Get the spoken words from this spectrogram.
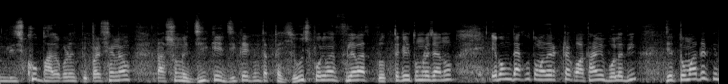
ইংলিশ খুব ভালো করে প্রিপারেশন নাও। তার সঙ্গে জিকে জিকে কিন্তু একটা হিউজ পরিমাণ সিলেবাস প্রত্যেকেই তোমরা জানো। এবং দেখো তোমাদের একটা কথা আমি বলে দিই যে তোমাদের কিন্তু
